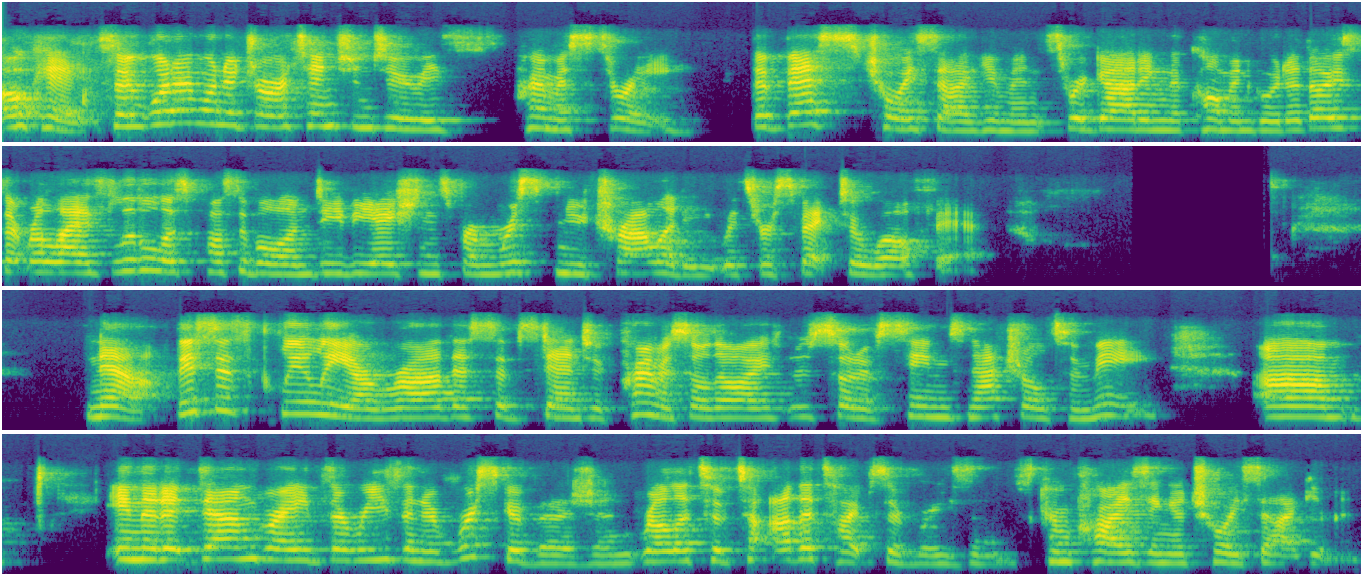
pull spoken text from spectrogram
Okay, so what I want to draw attention to is premise three. The best choice arguments regarding the common good are those that rely as little as possible on deviations from risk neutrality with respect to welfare. Now, this is clearly a rather substantive premise, although it sort of seems natural to me, um, in that it downgrades a reason of risk aversion relative to other types of reasons comprising a choice argument.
